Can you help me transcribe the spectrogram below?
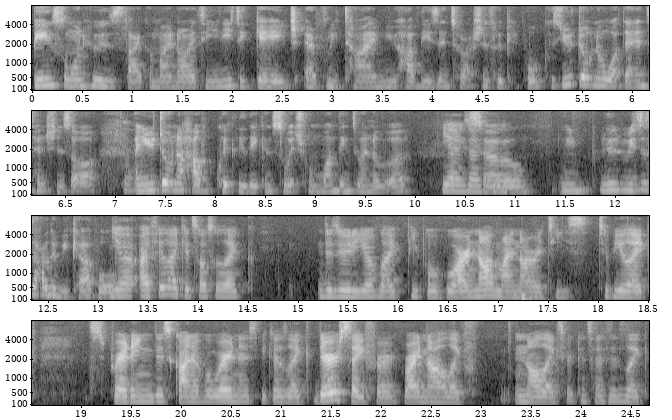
being someone who's like a minority, you need to gauge every time you have these interactions with people because you don't know what their intentions are, yeah, and you don't know how quickly they can switch from one thing to another. yeah, exactly. So you, you we just have to be careful. Yeah, I feel like it's also like the duty of like people who are not minorities to be like spreading this kind of awareness because like they're safer right now like in all like circumstances like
